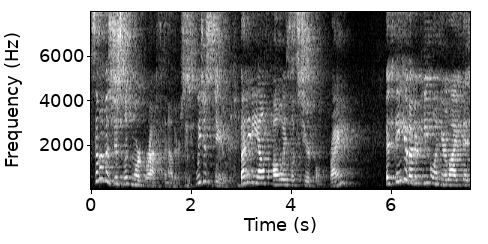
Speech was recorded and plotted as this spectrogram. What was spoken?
some of us just look more gruff than others. We just do. Buddy the Elf always looks cheerful, right? But think of other people in your life that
